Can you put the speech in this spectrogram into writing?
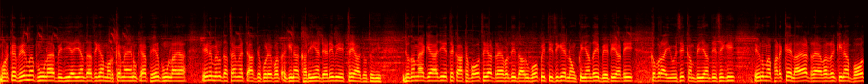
ਮੁੜ ਕੇ ਫਿਰ ਮੈਂ ਫੋਨ ਲਾਇਆ ਬਿਜੀ ਆਈ ਜਾਂਦਾ ਸੀਗਾ ਮੁੜ ਕੇ ਮੈਂ ਇਹਨੂੰ ਕਿਹਾ ਫਿਰ ਫੋਨ ਲਾਇਆ ਇਹਨੇ ਮੈਨੂੰ ਦੱਸਿਆ ਮੈਂ ਚਾਰਜ ਕੋਲੇ ਪਤਾ ਕੀ ਨਾ ਖੜੀ ਆ ਡੈਡੀ ਵੀ ਇੱਥੇ ਆ ਜਾਓ ਤੁਸੀਂ ਜਦੋਂ ਮੈਂ ਗਿਆ ਜੀ ਇੱਥੇ ਇਕੱਠ ਬਹੁਤ ਸੀਗਾ ਡਰਾਈਵਰ ਦੀ दारू ਬਹੁਤ ਪੀਤੀ ਸੀਗੀ ਇਹ ਲੌਂਕੀ ਜਾਂਦਾ ਸੀ ਬੇਟੀ ਸਾਡੀ ਘਬਰਾਈ ਹੋਈ ਸੀ ਕੰਬੀ ਜਾਂਦੀ ਸੀਗੀ ਇਹਨੂੰ ਮੈਂ ਫੜ ਕੇ ਲਾਇਆ ਡਰਾਈਵਰ ਕੀ ਨਾ ਬਹੁਤ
